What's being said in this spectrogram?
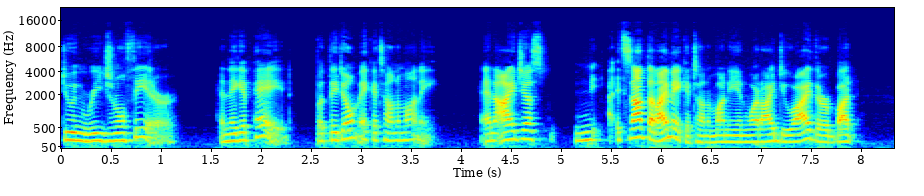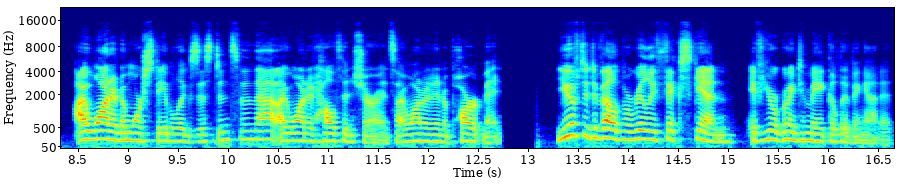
doing regional theater and they get paid, but they don't make a ton of money. And I just, it's not that I make a ton of money in what I do either, but I wanted a more stable existence than that. I wanted health insurance. I wanted an apartment. You have to develop a really thick skin if you're going to make a living at it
